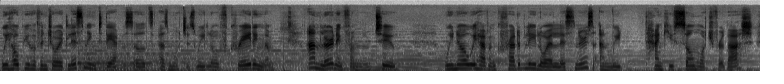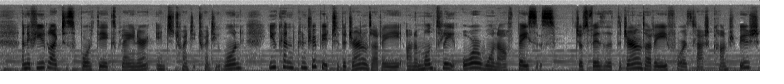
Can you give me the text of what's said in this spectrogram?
We hope you have enjoyed listening to the episodes as much as we love creating them and learning from them too. We know we have incredibly loyal listeners and we thank you so much for that. And if you'd like to support The Explainer into 2021, you can contribute to the journal.ie on a monthly or one off basis. Just visit thejournal.ie forward slash contribute,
